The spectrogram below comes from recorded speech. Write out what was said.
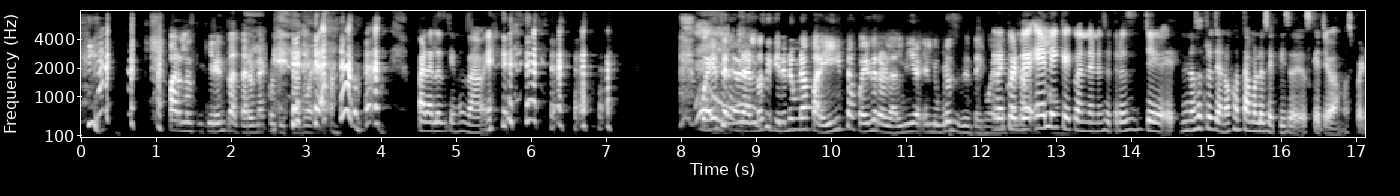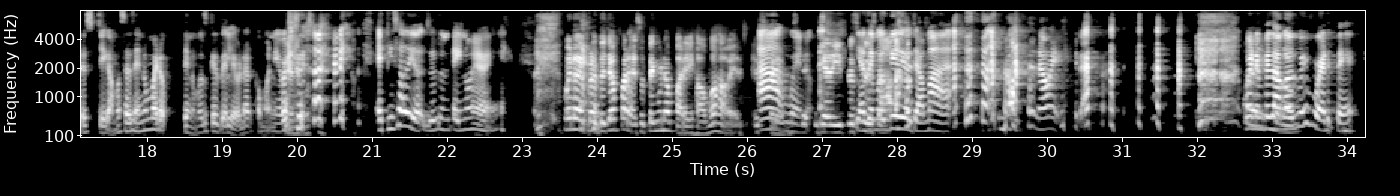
Para los que quieren tratar una cosita nueva. Para los que no saben. Pueden celebrarlo si tienen una parejita, pueden celebrar el, número 69. Recuerde, Eli, que cuando nosotros, nosotros ya no contamos los episodios que llevamos, pero si llegamos a ese número, tenemos que celebrar como aniversario. Episodio 69. Bueno, de pronto ya para eso tengo una pareja, vamos a ver. Ah, bueno. y hacemos videollamada. no, no, mentira. Bueno, empezamos muy fuerte.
